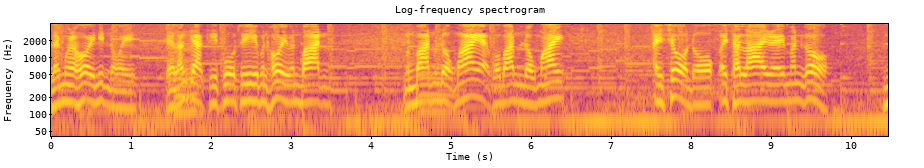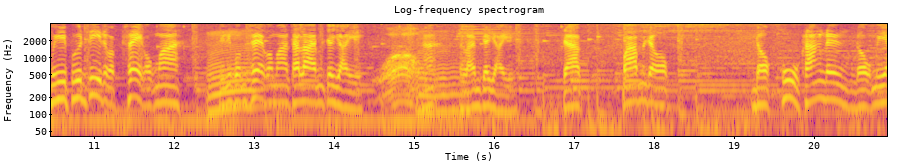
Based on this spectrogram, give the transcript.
และมันห้อยนิดหน่อย แต่หลังจากฉีดโฟทีมันห้อยมันบาน มันบานมันดอกไม้อะพอบานมันดอกไม้ ไอ้ช่อดอก ไอ้ทลายอะไรมันก็มีพื้นที่แบบแทรกออกมาอืมทีนี้ผมแทรกออกมาทลายมันจะใหญ่นะอืมทลายมันจะใหญ่ จากปลาล์มมันจะออกดอกคู่ครั้งหนึ่งดอกเมีย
